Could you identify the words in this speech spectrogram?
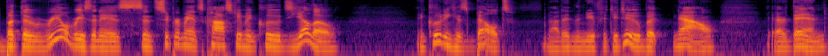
But the real reason is since Superman's costume includes yellow, including his belt, not in the new 52, but now, or then,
